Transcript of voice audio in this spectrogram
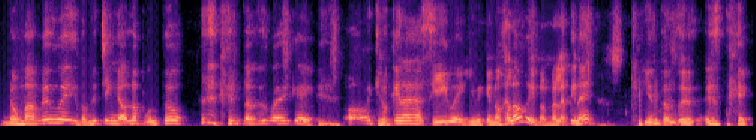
no mames, güey, ¿dónde chingados lo apunto? Entonces fue de que, oh, creo que era así, güey, y de que no jaló, güey, no, no le atiné. Y entonces, este,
